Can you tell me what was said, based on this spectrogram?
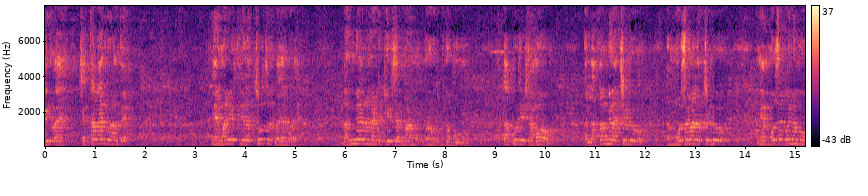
వీడివా చెత్తవారి చెత్త కూడా అంతే. నేను మరి చూస్తున్న ప్రజలు కూడా బంగారం లాంటి కేసీఆర్ మనము పొరగొట్టుకున్నాము తప్పు చేసినాము. ఒక లఫంగా వచ్చిండు ఒక మోసగాడు వచ్చిండు. మేము మోసపోయినాము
